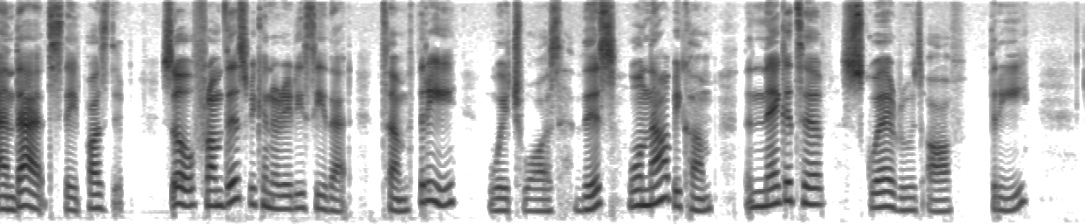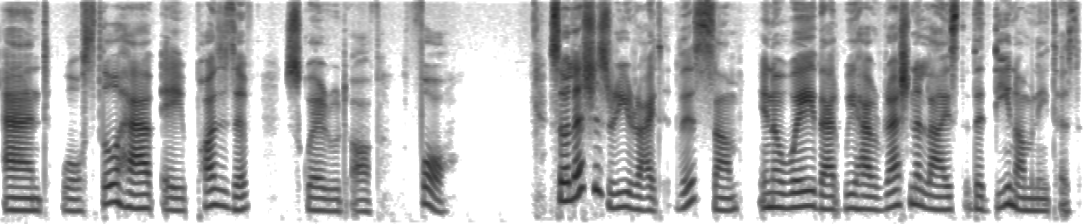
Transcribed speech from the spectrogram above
and that stayed positive. So from this, we can already see that term 3 which was this, will now become the negative square root of 3 and we'll still have a positive square root of 4. So let's just rewrite this sum in a way that we have rationalized the denominators.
